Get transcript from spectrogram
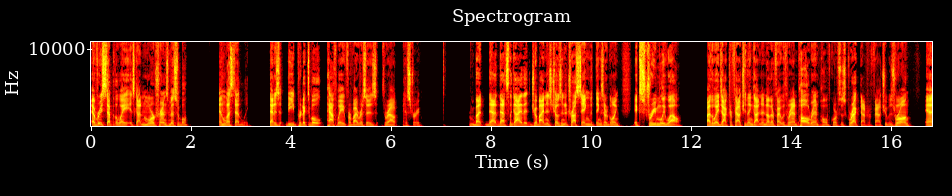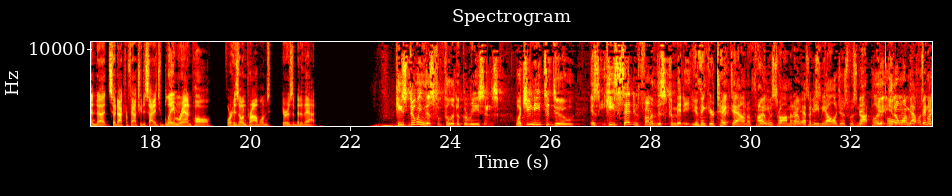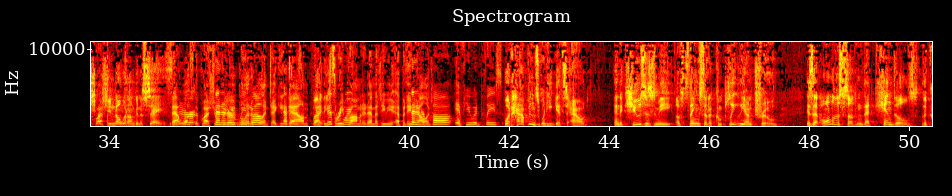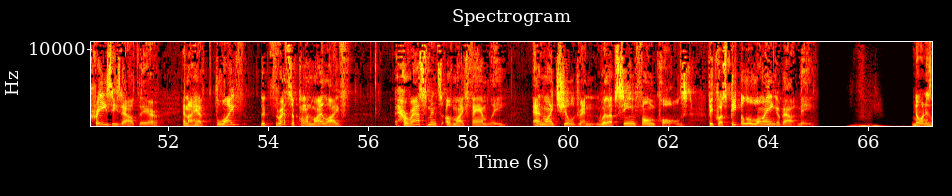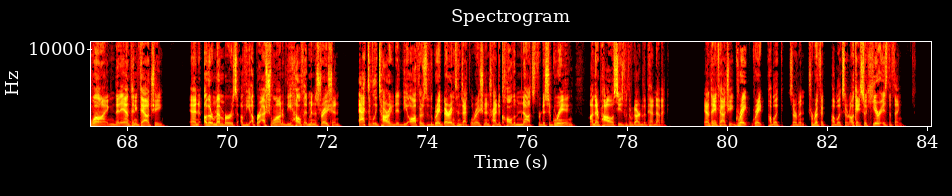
Every step of the way, it's gotten more transmissible and less deadly. That is the predictable pathway for viruses throughout history. But that, that's the guy that Joe Biden has chosen to trust, saying that things are going extremely well. By the way, Dr. Fauci then got in another fight with Rand Paul. Rand Paul, of course, was correct. Dr. Fauci was wrong. And uh, so Dr. Fauci decided to blame Rand Paul for his own problems. Here is a bit of that. He's doing this for political reasons. What you need to do is he said in front of this committee. You think your takedown of three was, prominent was epidemiologists was not political? You, you don't want me that to finish because you know what I'm going to say. Senator, that was the question. Senator, Were you political will, in taking down this, these three point, prominent epidemiologists? Senator Paul, if you would please. What happens when he gets out and accuses me of things that are completely untrue is that all of a sudden that kindles the crazies out there, and I have life that threats upon my life harassment of my family and my children with obscene phone calls because people are lying about me. No one is lying that Anthony Fauci and other members of the upper echelon of the health administration actively targeted the authors of the Great Barrington Declaration and tried to call them nuts for disagreeing on their policies with regard to the pandemic. Anthony Fauci, great, great public servant, terrific public servant. Okay, so here is the thing.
